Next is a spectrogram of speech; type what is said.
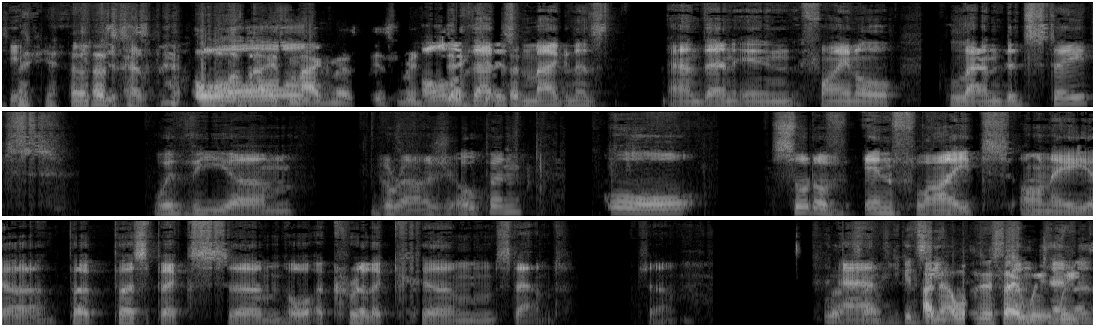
See, Yeah, you have just- all, of that is all- magnets. It's ridiculous. all of that is magnets, and then in final landed state with the um, garage open, or sort of in flight on a uh, per- perspex um, or acrylic um, stand. So and you can And I was going to say, we, we,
